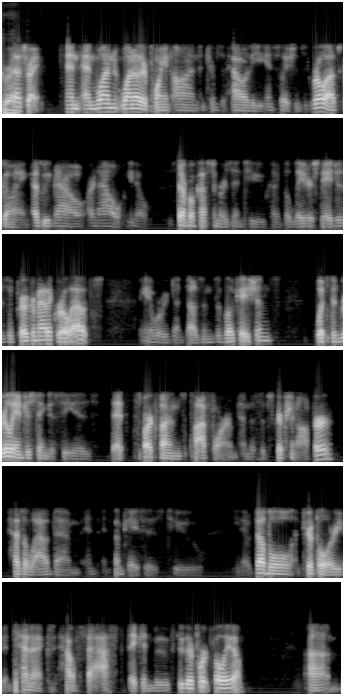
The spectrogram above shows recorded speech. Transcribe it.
correct? That's right. And and one one other point on in terms of how the installations and rollouts going, as we now are now you know several customers into kind of the later stages of programmatic rollouts, you know where we've done dozens of locations. What's been really interesting to see is that SparkFund's platform and the subscription offer has allowed them in, in some cases to you know, double, triple, or even 10x how fast they can move through their portfolio. Um,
